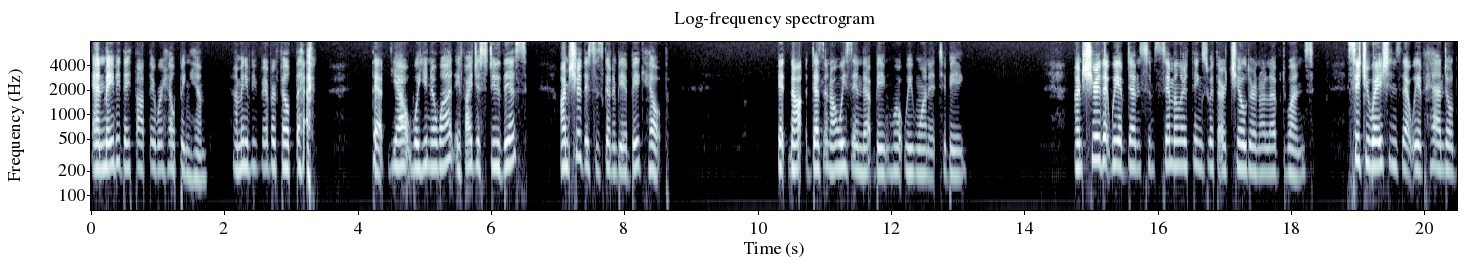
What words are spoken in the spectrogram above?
And maybe they thought they were helping him. How many of you have ever felt that? That, yeah, well, you know what? If I just do this, I'm sure this is going to be a big help. It not, doesn't always end up being what we want it to be. I'm sure that we have done some similar things with our children or loved ones, situations that we have handled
